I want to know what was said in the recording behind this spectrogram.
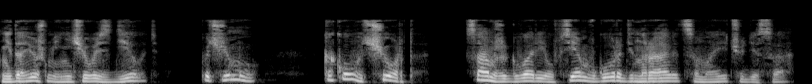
не даешь мне ничего сделать. Почему? Какого черта? Сам же говорил, всем в городе нравятся мои чудеса.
